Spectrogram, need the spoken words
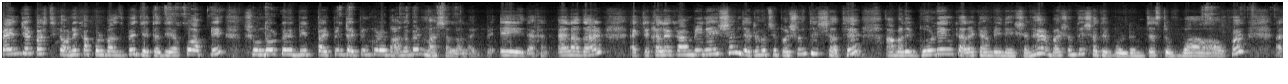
প্যান্টের পাশ থেকে অনেক কাপড় বাঁচবে, যেটা দিয়ে আপু আপনি সুন্দর করে বিট পাইপিং টাইপিং করে বানাবেন মাসাল্লাহ লাগবে। এই দেখেন অ্যানাদার একটা কালার কম্বিনেশন যেটা হচ্ছে বাসন্তীর সাথে আমাদের গোল্ডেন কালার কম্বিনেশন হ্যাঁ বাসন্তীর সাথে গোল্ডেন জাস্ট ওয়াও হ্যাঁ? আর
